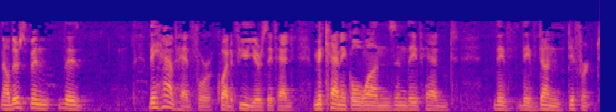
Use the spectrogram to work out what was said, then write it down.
Now, there's been the they have had for quite a few years. They've had mechanical ones, and they've had they've they've done different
